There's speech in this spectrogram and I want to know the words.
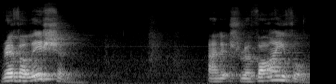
revelation, and it's revival,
